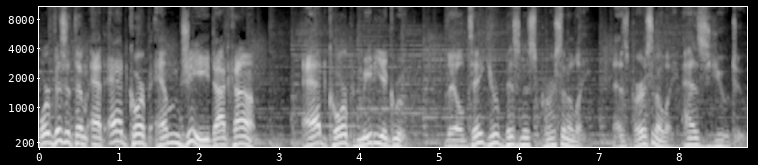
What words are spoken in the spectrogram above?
or visit them at adcorpmg.com. AdCorp Media Group. They'll take your business personally, as personally as you do.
